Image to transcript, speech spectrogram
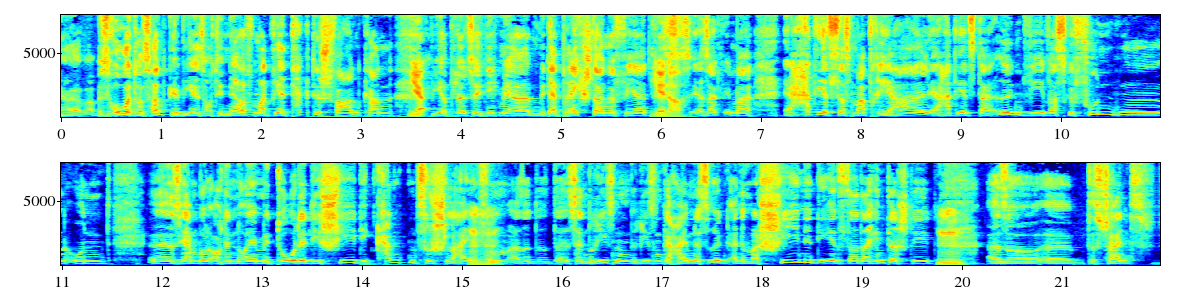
Ja, aber es ist hochinteressant, gell? wie er jetzt auch die Nerven hat, wie er taktisch fahren kann, ja. wie er plötzlich nicht mehr mit der Brechstange fährt. Genau. Ist, er sagt immer, er hat jetzt das Material, er hat jetzt da irgendwie was gefunden und äh, sie haben wohl auch eine neue Methode, die Ski, die Kanten zu schleifen. Mhm. Also da, da, ist ein riesen, riesen Geheimnis, irgendeine Maschine, die jetzt da dahinter steht. Mhm. Also äh, das scheint,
